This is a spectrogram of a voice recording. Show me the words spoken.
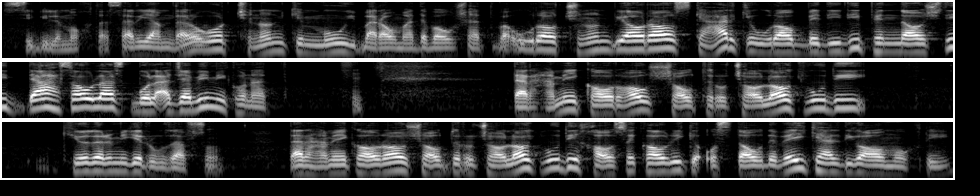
سیبیل مختصری هم در آورد چنان که موی برآمده باشد و او را چنان بیاراست که هر که او را بدیدی پنداشتی ده سال است بلعجبی می کند در همه کارها شاطر و چالاک بودی؟ کیو داره میگه روز افسون در همه کارها شاطر و چالاک بودی؟ خاصه کاری که استاد وی کردی و آموختی؟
